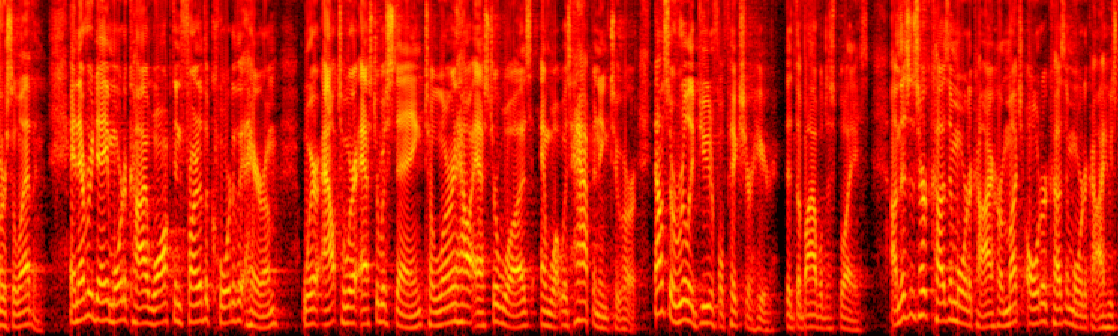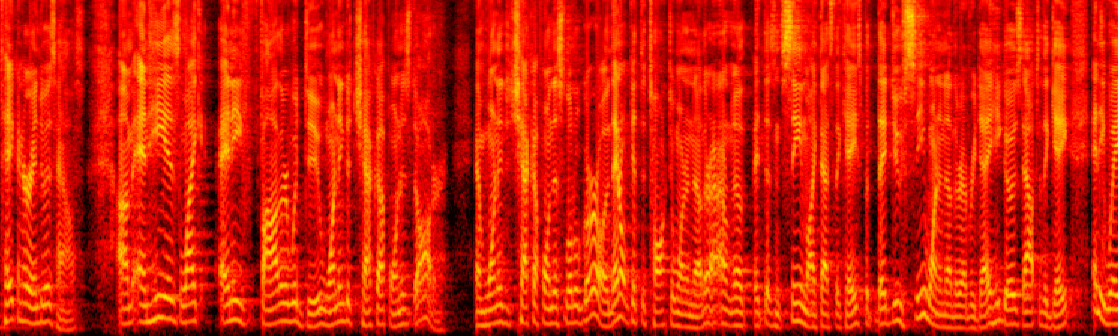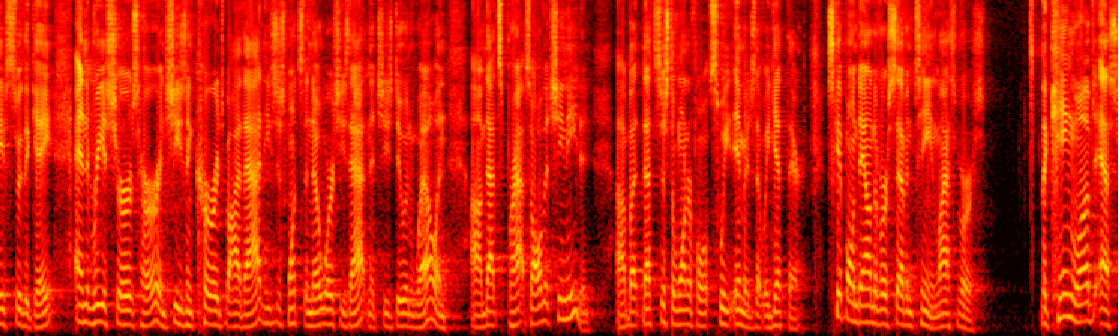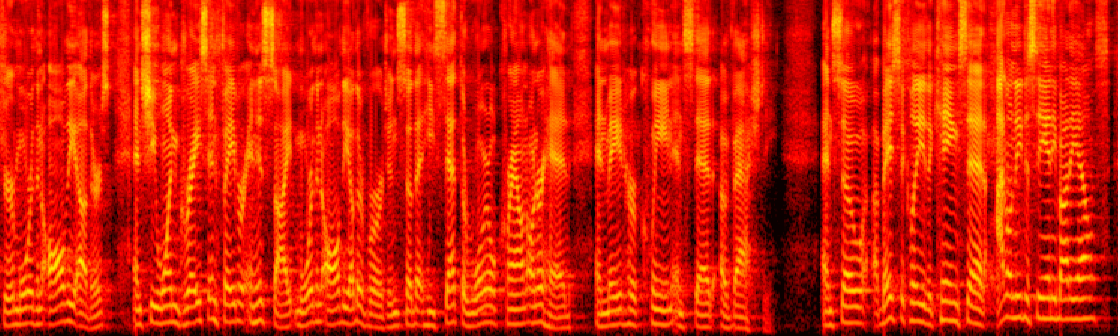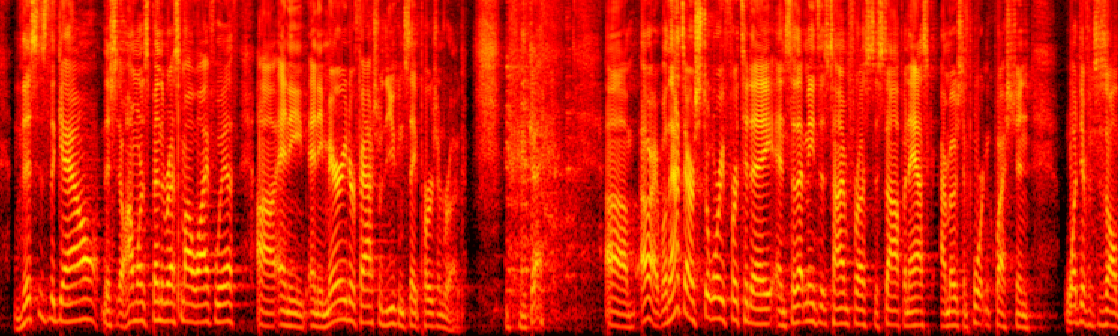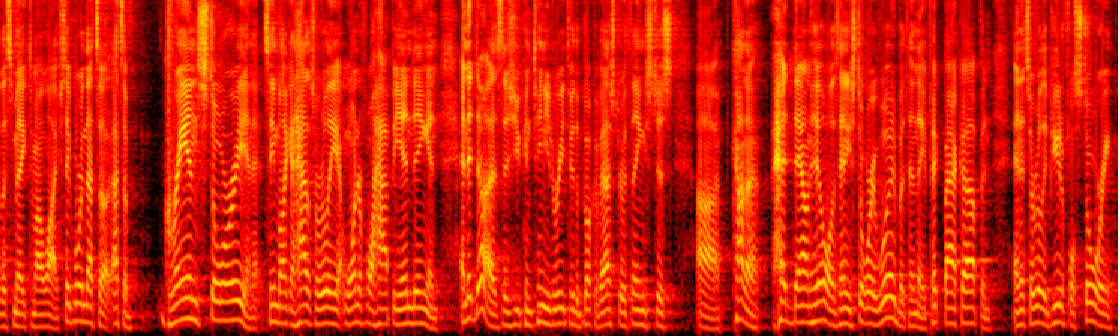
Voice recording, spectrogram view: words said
Verse 11. And every day Mordecai walked in front of the court of the harem where out to where Esther was staying to learn how Esther was and what was happening to her. Now, it's a really beautiful picture here that the Bible displays. Um, this is her cousin Mordecai, her much older cousin Mordecai, who's taken her into his house. Um, and he is like any father would do, wanting to check up on his daughter and wanting to check up on this little girl. And they don't get to talk to one another. I don't know, it doesn't seem like that's the case, but they do see one another every day. He goes out to the gate and he waves through the gate and reassures her, and she's encouraged by that. He just wants to know where she's at and that she's doing well, and um, that's perhaps all that she needed. Uh, but that's just a wonderful, sweet image that we get there. Skip on down to verse 17, last verse. The king loved Esther more than all the others, and she won grace and favor in his sight more than all the other virgins, so that he set the royal crown on her head and made her queen instead of Vashti. And so uh, basically, the king said, I don't need to see anybody else. This is the gal this, I want to spend the rest of my life with. Uh, and, he, and he married her faster than you can say Persian rug. okay? Um, all right, well, that's our story for today. And so that means it's time for us to stop and ask our most important question what difference does all this make to my life? Say, Gordon, that's a, that's a grand story, and it seemed like it has a really wonderful, happy ending. And, and it does. As you continue to read through the book of Esther, things just uh, kind of head downhill as any story would, but then they pick back up, and, and it's a really beautiful story.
